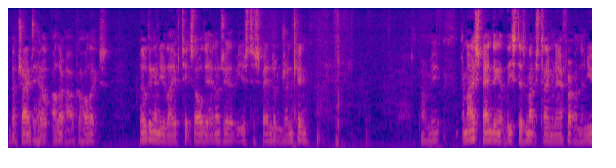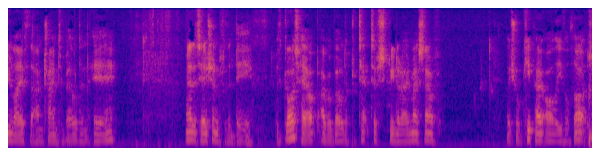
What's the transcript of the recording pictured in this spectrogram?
and by trying to help other alcoholics. Building a new life takes all the energy that we used to spend on drinking. Pardon me. Am I spending at least as much time and effort on the new life that I'm trying to build in AA? Meditation for the day. With God's help, I will build a protective screen around myself which will keep out all evil thoughts.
